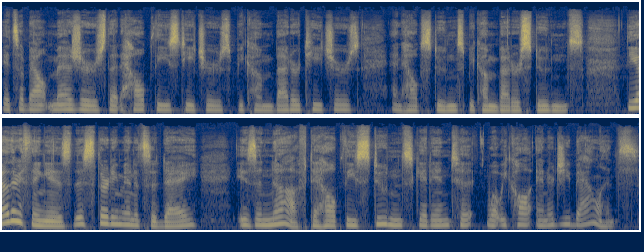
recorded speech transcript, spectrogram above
it's about measures that help these teachers become better teachers and help students become better students. The other thing is, this 30 minutes a day is enough to help these students get into what we call energy balance.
